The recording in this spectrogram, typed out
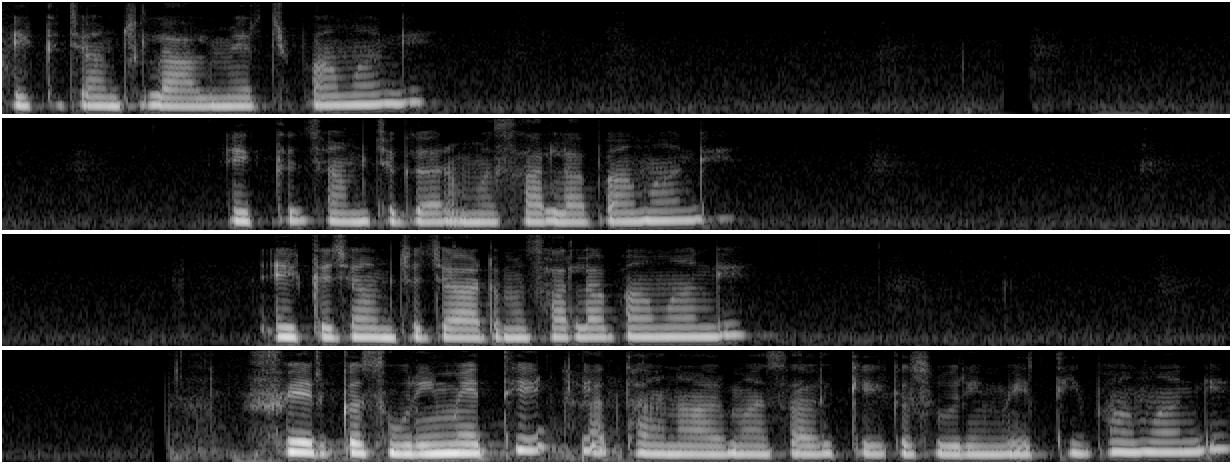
ਇੱਕ ਚਮਚ ਲਾਲ ਮਿਰਚ ਪਾਵਾਂਗੇ। ਇੱਕ ਚਮਚ ਗਰਮ ਮਸਾਲਾ ਪਾਵਾਂਗੇ। ਇੱਕ ਚਮਚ ਚਾਟ ਮਸਾਲਾ ਪਾਵਾਂਗੇ। ਫਿਰ ਕਸੂਰੀ ਮੇਥੀ ਹੱਥਾਂ ਨਾਲ ਮਸਲ ਕੇ ਕਸੂਰੀ ਮੇਥੀ ਪਾਵਾਂਗੇ।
